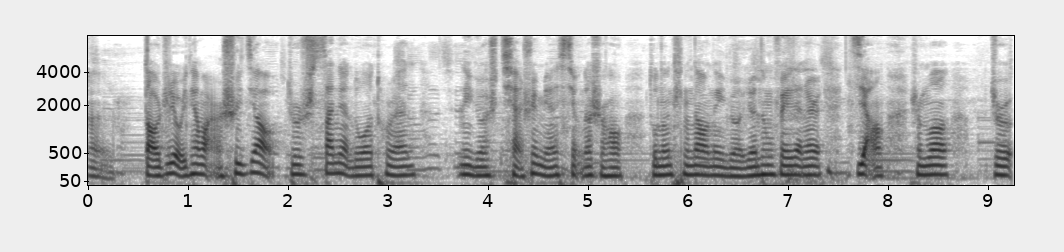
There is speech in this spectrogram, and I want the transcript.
嗯，导致有一天晚上睡觉就是三点多突然。那个浅睡眠醒的时候，都能听到那个袁腾飞在那儿讲什么，就是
